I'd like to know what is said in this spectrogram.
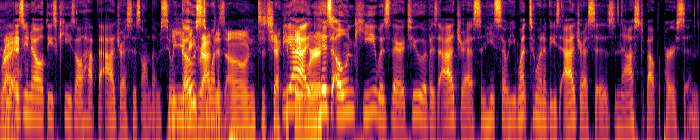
Right. Because you know these keys all have the addresses on them, so he, he goes to grabbed one his of own to check if yeah, they were his own key was there too of his address, and he so he went to one of these addresses and asked about the person,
